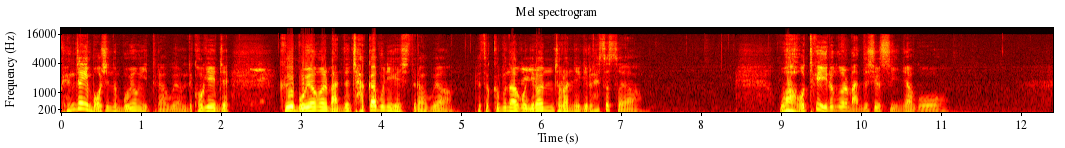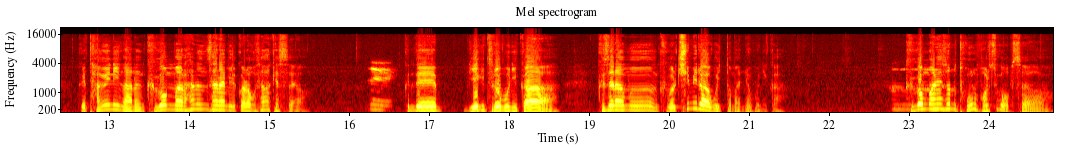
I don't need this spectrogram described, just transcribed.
굉장히 멋있는 모형이 있더라고요. 근데 거기에 이제 그 모형을 만든 작가분이 계시더라고요. 그래서 그분하고 네. 이런 저런 얘기를 했었어요. 와 어떻게 이런 걸 만드실 수 있냐고. 그 당연히 나는 그것만 하는 사람일 거라고 생각했어요. 네. 근데 얘기 들어보니까 그 사람은 그걸 취미로 하고 있더만요 보니까. 어, 그것만 해서는 돈을 벌 수가 없어요.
